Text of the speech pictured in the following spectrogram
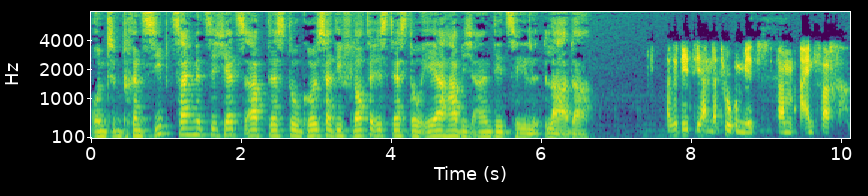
und im Prinzip zeichnet sich jetzt ab, desto größer die Flotte ist, desto eher habe ich einen DC-Lader. Also DC hat naturgemäß ähm, einfach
